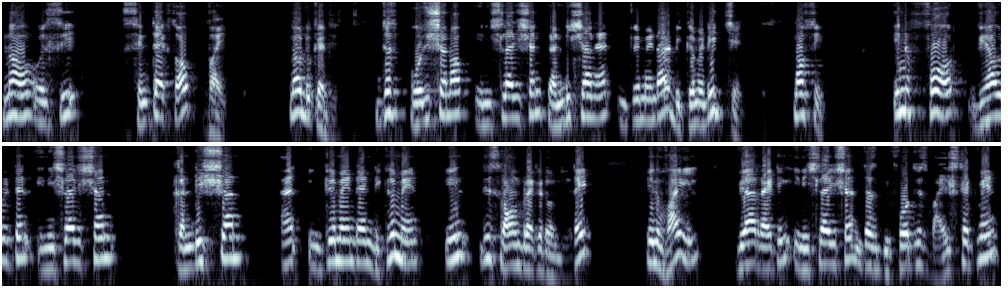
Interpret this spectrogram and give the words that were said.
Now we'll see syntax of while. Now look at this just position of initialization condition and increment or decrement is changed. Now see, in for we have written initialization, condition and increment and decrement in this round bracket only, right? In while we are writing initialization just before this while statement.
